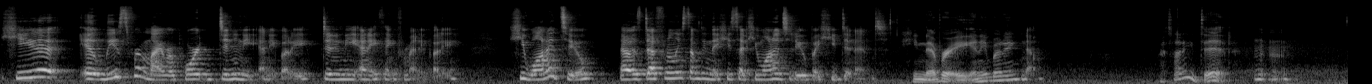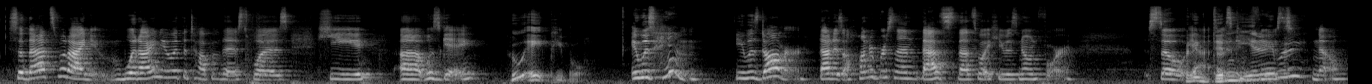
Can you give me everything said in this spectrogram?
he, at least from my report, didn't eat anybody. Didn't eat anything from anybody. He wanted to. That was definitely something that he said he wanted to do, but he didn't. He never ate anybody. No. I thought he did. So that's what I knew. What I knew at the top of this was he uh, was gay. Who ate people? It was him. He was Dahmer. That is hundred percent. That's that's what he was known for. So But he yeah, was didn't eat anybody? No,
